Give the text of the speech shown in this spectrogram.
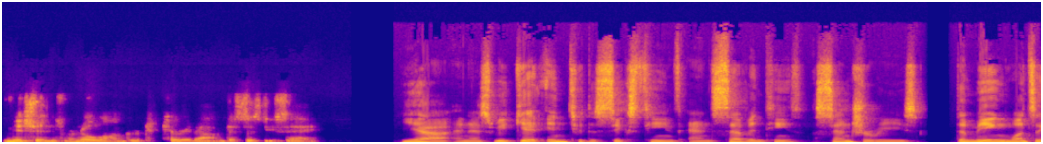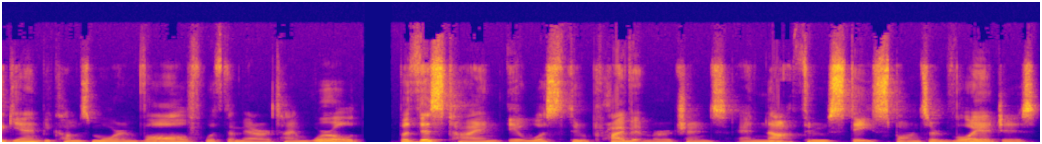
missions were no longer carried out, just as you say. Yeah, and as we get into the 16th and 17th centuries, the Ming once again becomes more involved with the maritime world, but this time it was through private merchants and not through state sponsored voyages,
